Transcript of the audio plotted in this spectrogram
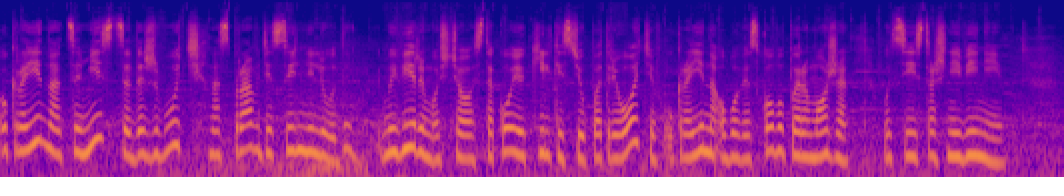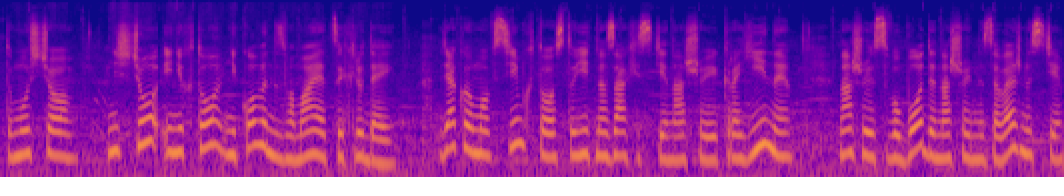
Україна це місце, де живуть насправді сильні люди. Ми віримо, що з такою кількістю патріотів Україна обов'язково переможе у цій страшній війні, тому що ніщо і ніхто ніколи не зламає цих людей. Дякуємо всім, хто стоїть на захисті нашої країни, нашої свободи, нашої незалежності.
